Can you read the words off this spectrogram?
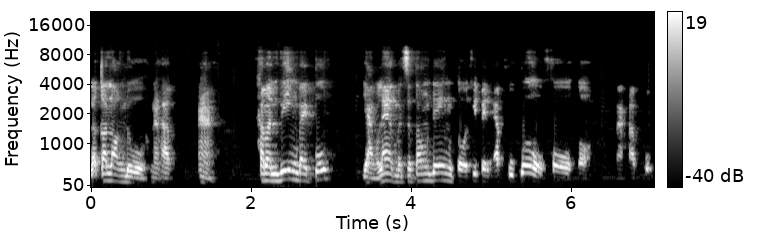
แล้วก็ลองดูนะครับ อะถ้ามันวิ่งไปปุ๊บอย่างแรกมันจะต้องเด้งตัวที่เป็น approval for ก่อนนะครับผม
